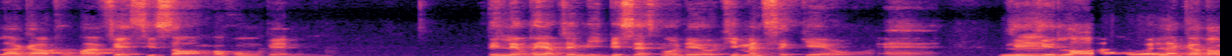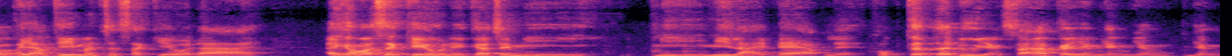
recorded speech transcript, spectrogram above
แล้วก็ผมว่าเฟสที่ 2 ก็คงเป็น เป็นเรื่องพยายามจะมี business model ที่มันสเกลอ่าคือคือรอดด้วยแล้วก็ต้องพยายามที่มันจะสเกลได้ไอ้คำว่าสเกลเนี่ยก็จะมีมีมีหลายแบบเลยผมถ้าถ้าดูอย่างสตาร์ทก็อย่างอย่างอย่างอย่าง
